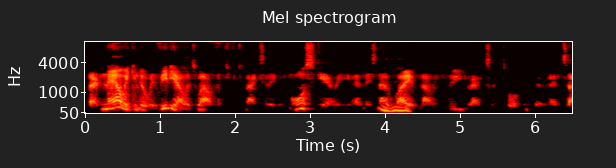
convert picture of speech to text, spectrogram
But now we can do it with video as well, which, which makes it even more scary. And there's no mm-hmm. way of knowing who you're actually talking to. And so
